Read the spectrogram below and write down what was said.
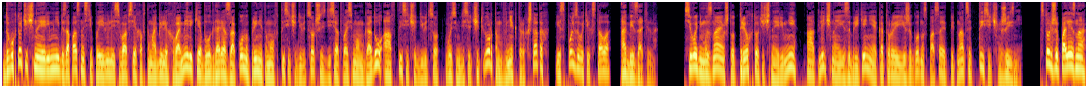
Двухточечные ремни безопасности появились во всех автомобилях в Америке благодаря закону, принятому в 1968 году, а в 1984 в некоторых штатах использовать их стало обязательно. Сегодня мы знаем, что трехточечные ремни – отличное изобретение, которое ежегодно спасает 15 тысяч жизней. Столь же полезна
